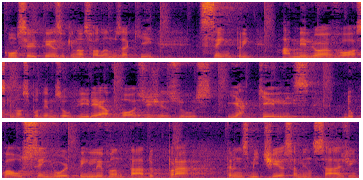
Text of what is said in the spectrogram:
com certeza, o que nós falamos aqui, sempre a melhor voz que nós podemos ouvir é a voz de Jesus e aqueles do qual o Senhor tem levantado para transmitir essa mensagem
